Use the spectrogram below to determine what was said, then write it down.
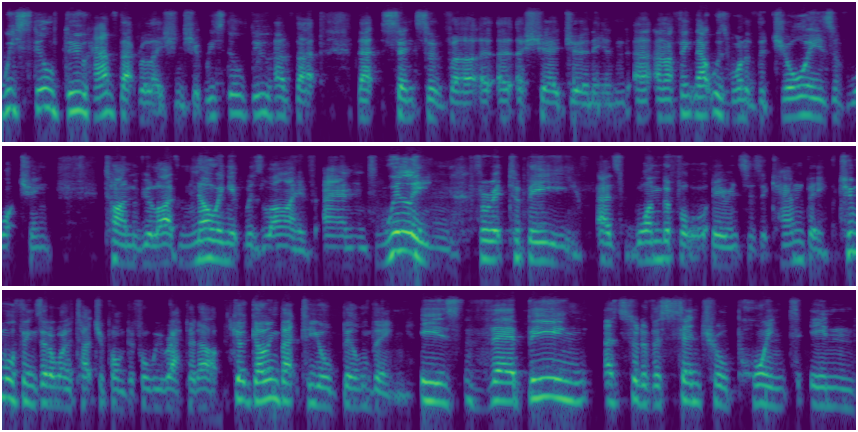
we still do have that relationship. We still do have that that sense of uh, a, a, shared journey, and uh, and I think that was one of the joys of watching time of your life, knowing it was live and willing for it to be as wonderful experience as it can be. Two more things that I want to touch upon before we wrap it up. Go- going back to your building, is there being a sort of a central point in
